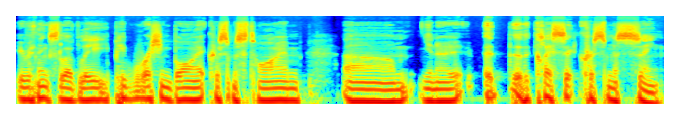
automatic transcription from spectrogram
Everything's lovely. People rushing by at Christmas time. Um, you know, the, the classic Christmas scene.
